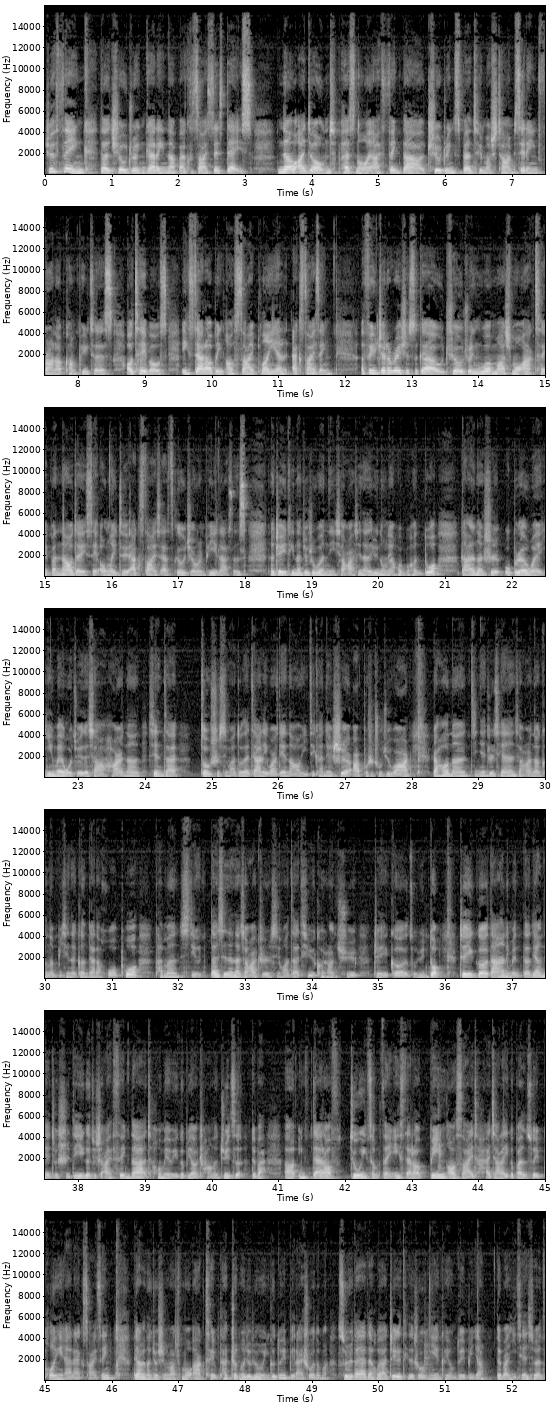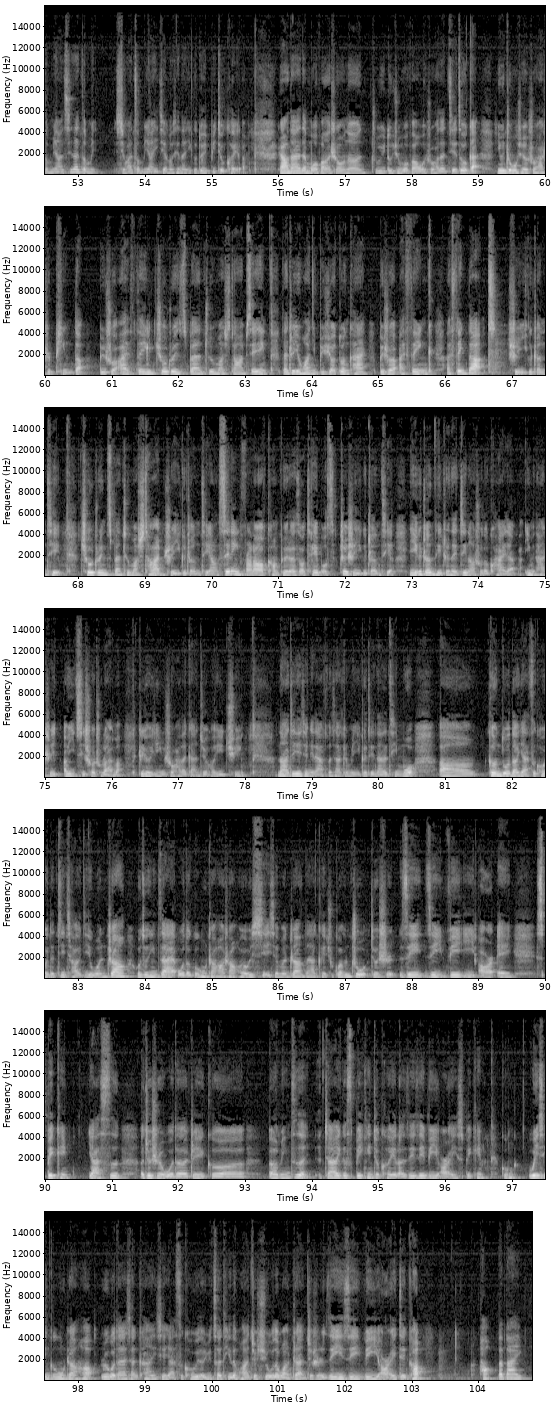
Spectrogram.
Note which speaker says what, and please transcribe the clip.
Speaker 1: Do you think that children get enough exercise these days? No, I don't. Personally, I think that children spend too much time sitting in front of computers or tables instead of being outside playing and exercising. A few generations ago, children were much more active, but nowadays they only do exercise at school during PE lessons. 那这一题呢，就是问你小孩现在的运动量会不会很多？答案呢是我不认为，因为我觉得小孩呢现在。 都是喜欢坐在家里玩电脑以及看电视，而不是出去玩。然后呢，几年之前小孩呢可能比现在更加的活泼，他们喜，但现在呢小孩只是喜欢在体育课上去这个做运动。这个答案里面的亮点就是第一个就是 I think that 后面有一个比较长的句子，对吧？呃，instead of doing something，instead of being outside，还加了一个伴随 playing and exercising。第二个呢就是 much more active，它整个就是用一个对比来说的嘛。所以说大家在回答这个题的时候，你也可以用对比呀，对吧？以前喜欢怎么样，现在怎么？喜欢怎么样？以前和现在一个对比就可以了。然后大家在模仿的时候呢，注意多去模仿我说话的节奏感，因为中国学生说话是平的。比如说，I think children spend too much time sitting，但这句话你必须要顿开。比如说，I think，I think that 是一个整体，children spend too much time 是一个整体，然后 sitting in front of computers or tables 这是一个整体。一个整体之内尽量说的快一点吧，因为它是要一起说出来嘛，这就是英语说话的感觉和一群。那今天先给大家分享这么一个简单的题目，嗯，更多的雅思口语的技巧以及文章，我最近在我的公共账号上会有写一些文章，大家可以去关注，就是 Z Z V E R A Speaking。雅思，呃，就是我的这个呃名字加一个 speaking 就可以了，z z v r a speaking 公微信公共账号。如果大家想看一些雅思口语的预测题的话，就去我的网站，就是 z z v r a 点 com。好，拜拜。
